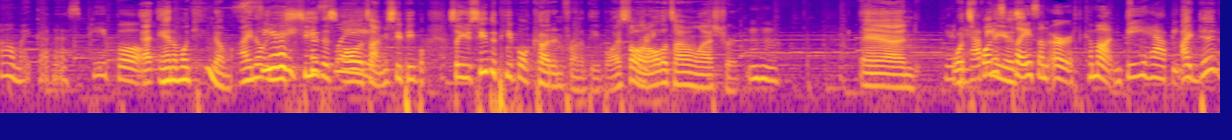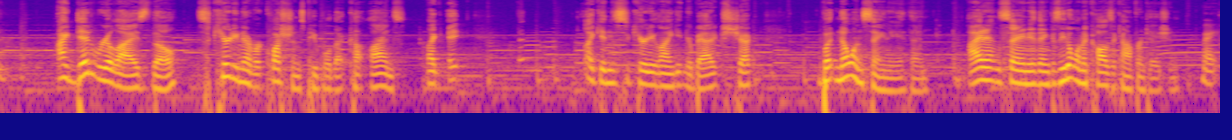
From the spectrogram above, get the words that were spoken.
Oh my goodness, people! at Animal Kingdom. I know you see this all the time. You see people. So you see the people cut in front of people. I saw it all the time on last trip. Mm-hmm. And You're what's the funny happiest is place on earth. Come on, be happy. I did, I did realize though, security never questions people that cut lines. Like, it, like in the security line, getting your bags checked, but no one's saying anything. I didn't say anything because you don't want to cause a confrontation. Right.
